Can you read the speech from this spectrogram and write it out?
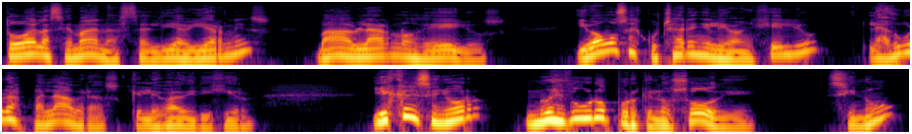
toda la semana hasta el día viernes va a hablarnos de ellos, y vamos a escuchar en el Evangelio las duras palabras que les va a dirigir. Y es que el Señor no es duro porque los odie, sino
